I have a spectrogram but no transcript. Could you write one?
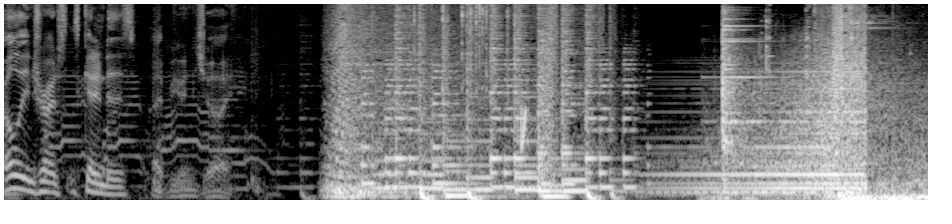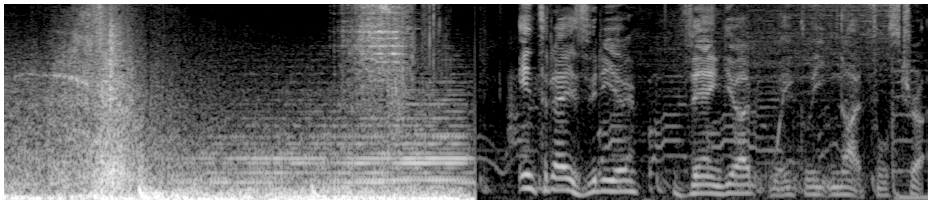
roll the intros, let's get into this. Hope you enjoy. Today's video, Vanguard Weekly Nightfall Strike.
